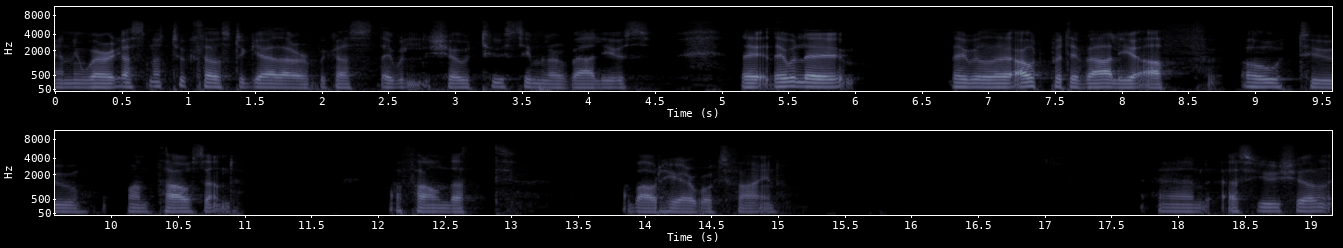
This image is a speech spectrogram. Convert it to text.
anywhere, just not too close together because they will show two similar values. They they will uh, they will uh, output a value of 0 to 1000. I found that about here works fine. And as usual,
